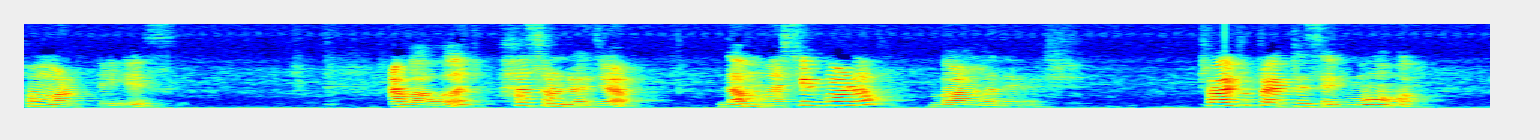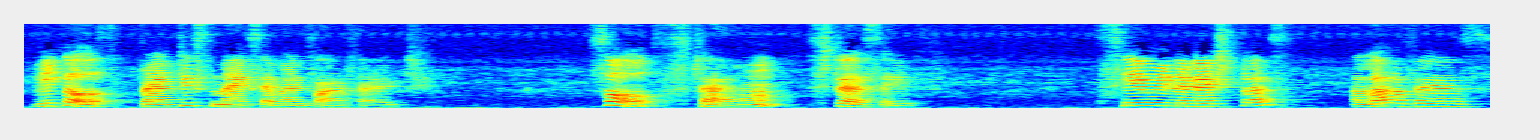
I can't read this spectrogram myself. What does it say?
homework is about Hassan Raja, the masjid bird of Bangladesh. Try to practice it more because practice makes a man perfect. So, stay home, stay safe. See you in the next class. Allah Hafiz.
